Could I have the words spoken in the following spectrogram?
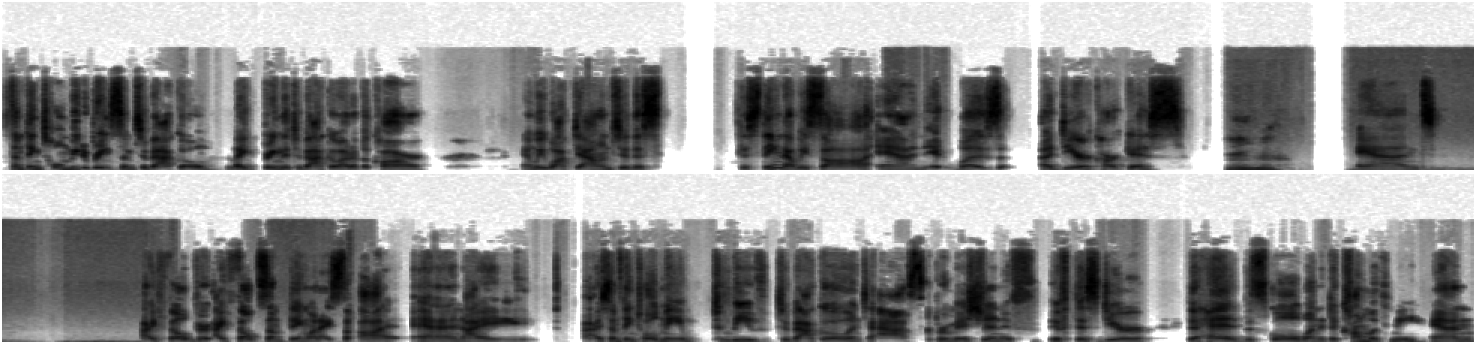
something told me to bring some tobacco, like bring the tobacco out of the car. And we walked down to this this thing that we saw, and it was a deer carcass. Mm. And I felt very, I felt something when I saw it, and I, something told me to leave tobacco and to ask permission if if this deer, the head, the skull, wanted to come with me, and,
